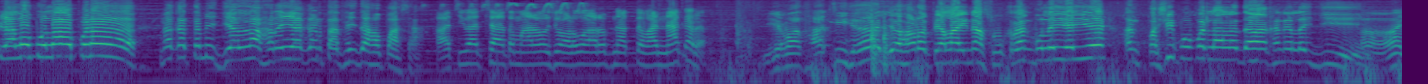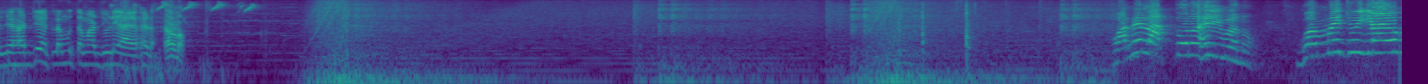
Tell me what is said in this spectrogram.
પેલો બોલાવો પડે નકર તમે જેલના હરૈયા ગણતા થઈ જાઓ પાછા. સાચી વાત છે આ તો મારો છે અળવો આરોપ નાખતો વાર ના કરે. એ વાત સાચી છે. લહાડો પેલા એના છોકરાને બોલાઈ આવીએ અને પછી પોપટલાલ દવાખાને લઈ જઈએ. હા એટલે એટલે હું તમારી જોડે આવ્યો હેડો. હેડો. મને લાગતો નહીં ઈવનો. ગમે જોઈ આવ્યો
